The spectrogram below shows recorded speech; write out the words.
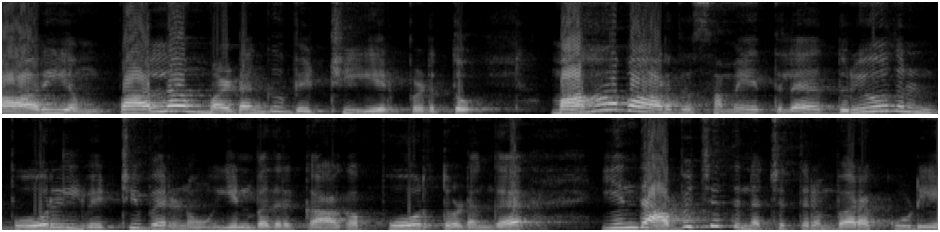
காரியம் பல மடங்கு வெற்றி ஏற்படுத்தும். மகாபாரத சமயத்துல துரியோதனன் போரில் வெற்றி பெறணும் என்பதற்காக போர் தொடங்க இந்த அபிஜித் நட்சத்திரம் வரக்கூடிய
